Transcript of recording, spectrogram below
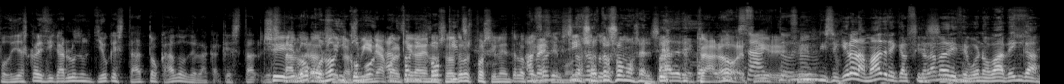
podrías calificarlo de un tío que está tocado, de la que está, Sí, está loco, ¿no? si Y nos cómo viene a cualquiera Anthony de nosotros, Hopkins- posiblemente lo Anthony- pensemos. sí, nosotros somos el padre. Claro, Exacto, sí. ¿no? Ni siquiera la madre, que al final la madre dice, bueno, va, venga.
